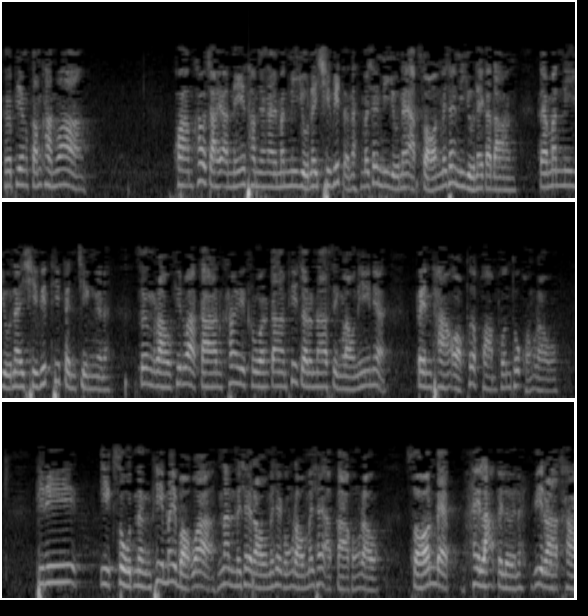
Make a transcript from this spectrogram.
คือเพียงสำคัญว่าความเข้าใจอันนี้ทำยังไงมันมีอยู่ในชีวิตอะนะไม่ใช่มีอยู่ในอักษร ไม่ใช่มีอยู่ในกระดาน แต่มันมีอยู่ในชีวิตที่เป็นจริงเนี่ยนะซึ่งเราคิดว่าการใคร่ครวญการพิจารณาสิ่งเหล่านี้เนี่ยเป็นทางออกเพื่อความพ้นทุกข์ของเรา ทีนี้อีกสูตรหนึ่งที่ไม่บอกว่านั่นไม่ใช่เราไม่ใช่ของเรา ไม่ใช่อัตตาของเรา สอนแบบให้ละไปเลยนะวิราคา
